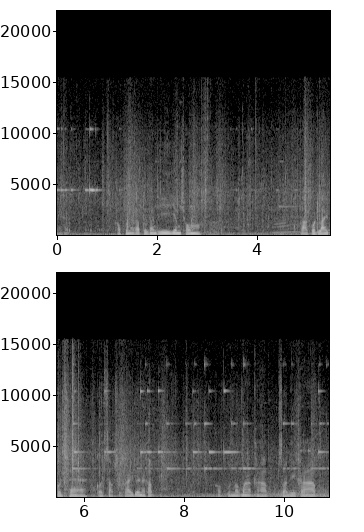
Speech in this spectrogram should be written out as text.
นี่ครับ ขอบคุณนะครับทุกท่านที่เยี่ยมชม ฝากกดไลค์กดแชร์ กด Subscribe ด้วยนะครับ ขอบคุณมาก ๆ ครับ สวัสดีครับ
